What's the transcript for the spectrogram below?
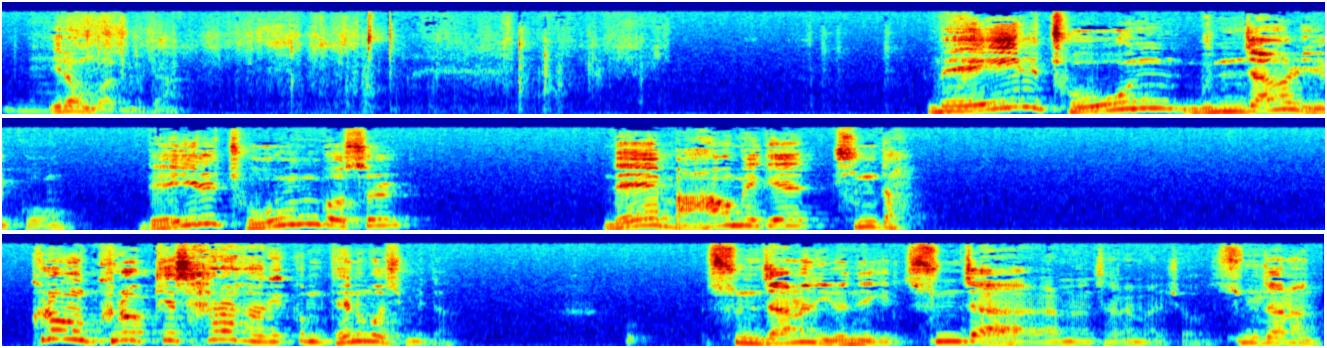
네. 이런 겁니다. 매일 좋은 문장을 읽고 매일 좋은 것을 내 마음에게 준다. 그러면 그렇게 살아가게끔 되는 것입니다. 순자는 이런 얘기, 순자라는 사람 말이죠. 순자는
